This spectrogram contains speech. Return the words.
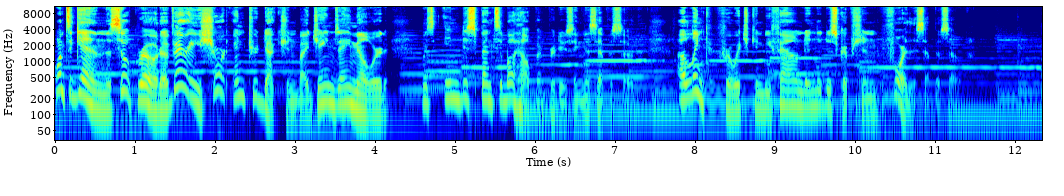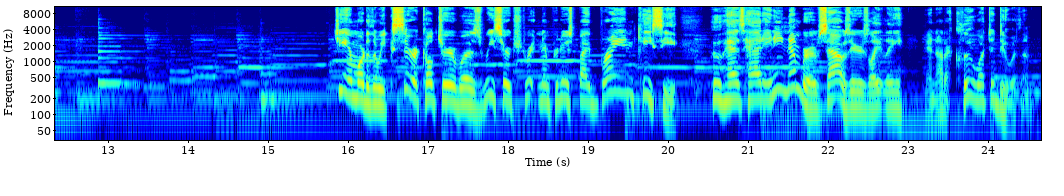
Once again, The Silk Road, a very short introduction by James A. Millward, was indispensable help in producing this episode, a link for which can be found in the description for this episode. GM Word of the Week Sericulture was researched, written, and produced by Brian Casey, who has had any number of sow's ears lately and not a clue what to do with them.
